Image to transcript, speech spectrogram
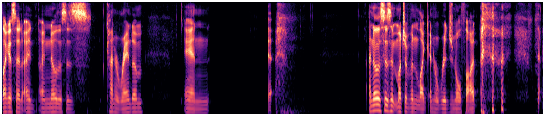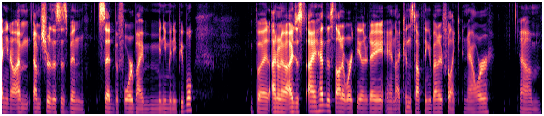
like I said, I I know this is kind of random, and I know this isn't much of an like an original thought. you know, I'm I'm sure this has been said before by many many people. But I don't know. I just I had this thought at work the other day and I couldn't stop thinking about it for like an hour. Um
